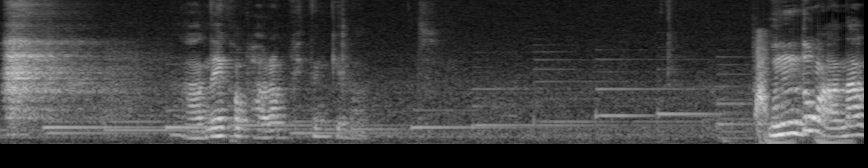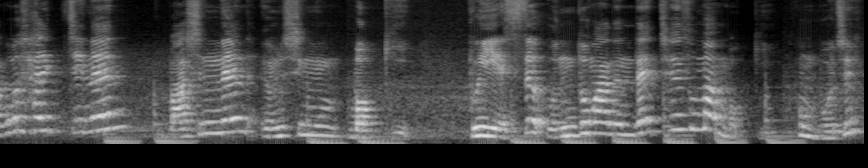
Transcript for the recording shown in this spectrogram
하, 아내가 바람 피는 게 나아 운동 안 하고 살찌는 맛있는 음식 먹기. vs 운동하는데 채소만 먹기. 그럼 뭐지?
